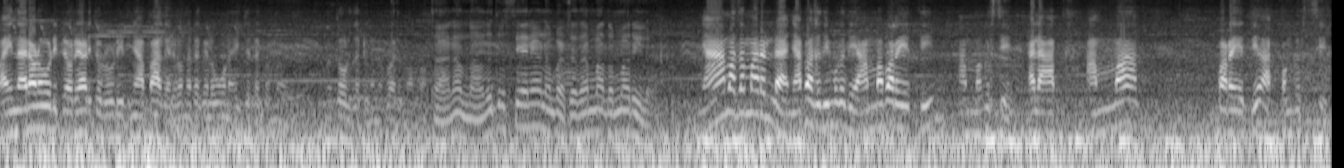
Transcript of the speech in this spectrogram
വൈകുന്നേരം അവിടെ ഓഡിറ്റോറിയം അടിച്ചോട് കൂടിയിട്ട് ഞാൻ പകൽ വന്നിട്ടൊക്കെ ഊണയിച്ചിട്ടൊക്കെ തൊഴുതിട്ട് ഇങ്ങനെ വരുന്നു താൻ ഒന്നാമത് ക്രിസ്ത്യാനിയാണ് പക്ഷെ താൻ മതം മാറിയില്ല. ഞാൻ മതം മാറില്ല. ഞാൻ പകുതി പകുതി. അമ്മ പറയത്തി അമ്മ ക്രിസ്ത്യൻ അല്ല അമ്മ പറയത്തി അപ്പം ക്രിസ്ത്യൻ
